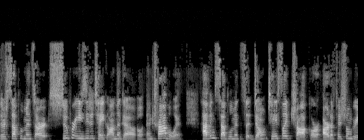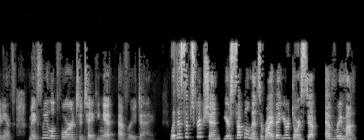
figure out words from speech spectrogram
Their supplements are super easy to take on the go and travel with. Having supplements that don't taste like chalk or artificial ingredients makes me look forward to taking it every day. With a subscription, your supplements arrive at your doorstep every month.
